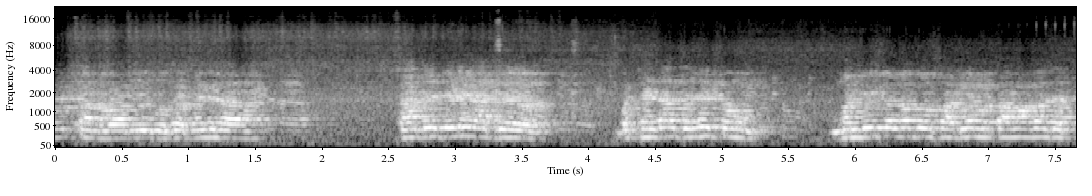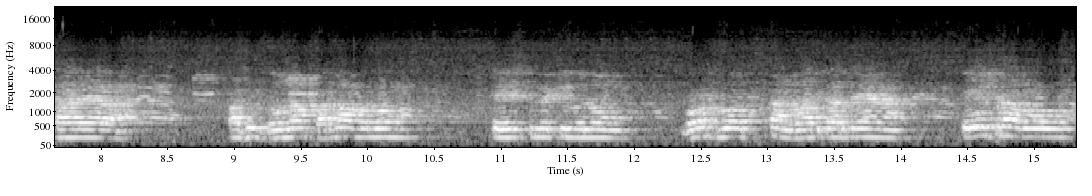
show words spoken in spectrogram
ਧੰਨਵਾਦ ਜੀ ਗੋਸਾ ਸਿੰਘ ਦਾ। ਸਾਡੇ ਜਿਹੜੇ ਅੱਜ ਬਠਿੰਡਾ ਜ਼ਿਲ੍ਹੇ ਤੋਂ ਮੰਡੀ ਕਲਾਂ ਤੋਂ ਸਾਡੀਆਂ ਮਤਾਵਾਂ ਦਾ ਜੱਥਾ ਆਇਆ, ਅਸੀਂ ਦੋਨਾਂ ਫਰਮਾਂ ਵੱਲੋਂ ਸਟੇਟ ਕਮੇਟੀ ਵੱਲੋਂ ਬਹੁਤ ਬਹੁਤ ਧੰਨਵਾਦ ਕਰਦੇ ਹਾਂ। ਇਹ ਭਰਾਵੋ,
